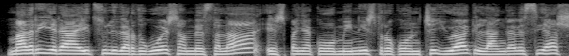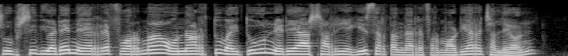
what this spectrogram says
Madrilera itzuli behar dugu esan bezala, Espainiako ministro kontseiluak langabezia subsidioaren erreforma onartu baitu nerea sarriegi zertan da erreforma hori.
